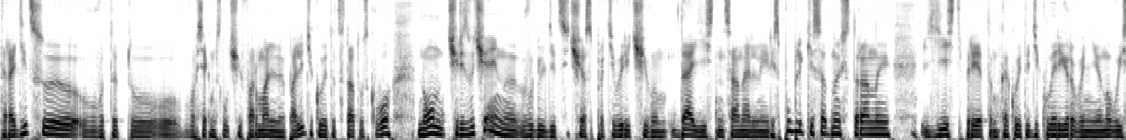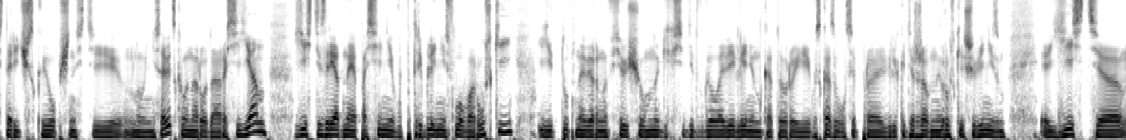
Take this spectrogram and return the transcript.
традицию, вот эту, во всяком случае, формальную политику, этот статус-кво, но он чрезвычайно выглядит сейчас противоречивым. Да, есть национальные республики, с одной стороны, есть при этом какое-то декларирование новой исторической общности, ну, не советского народа, а россиян, есть изрядное опасение в употреблении слова «русский», и тут, наверное, все еще у многих сидит в голове Ленин, который высказывался про великодержавный русский шовинизм. Есть э,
